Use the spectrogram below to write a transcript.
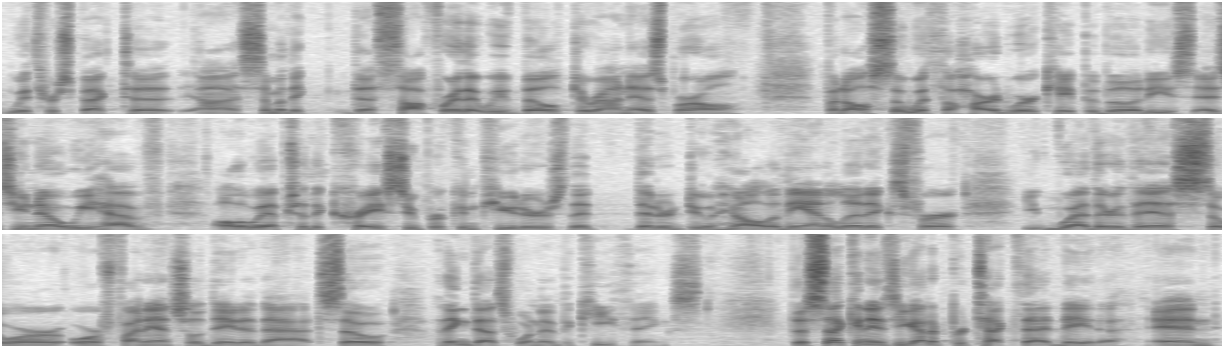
with respect to uh, some of the, the software that we've built around Ezmeral, but also with the hardware capabilities. As you know, we have all the way up to the Cray supercomputers that, that are doing all of the analytics for weather this or, or financial data that. So I think that's one of the key things. The second is you got to protect that data. And,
